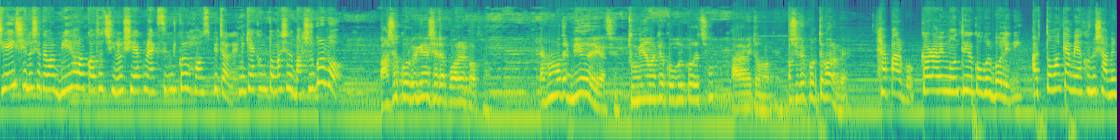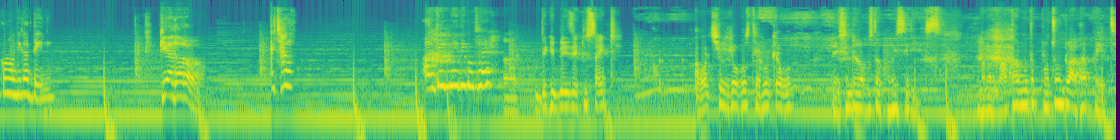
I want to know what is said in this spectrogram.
যেই ছেলের সাথে আমার বিয়ে হওয়ার কথা ছিল সে এখন অ্যাক্সিডেন্ট করে হসপিটালে আমি কি এখন তোমার সাথে বাসর করব? আশা করবে কিনা সেটা পরের কথা। এখন আমাদের বিয়ে হয়ে গেছে। তুমি আমাকে কবুল করেছ আর আমি তোমাকে। অস্বীকার করতে পারবে? হ্যাঁ পারব। কারণ আমি মন থেকে কবুল বলিনি। আর তোমাকে আমি এখনও স্বামীর কোনো অধিকার দেইনি। কে ধরো। ছাড়ো। আঙ্কেল মেহেদি কোথায়? দেখি প্লিজ একটু সাইড আমার ছেলের অবস্থা এখন কেমন? পেশেন্টের অবস্থা খুবই সিরিয়াস মানে মাথার মধ্যে প্রচণ্ড আঘাত পেয়েছে।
